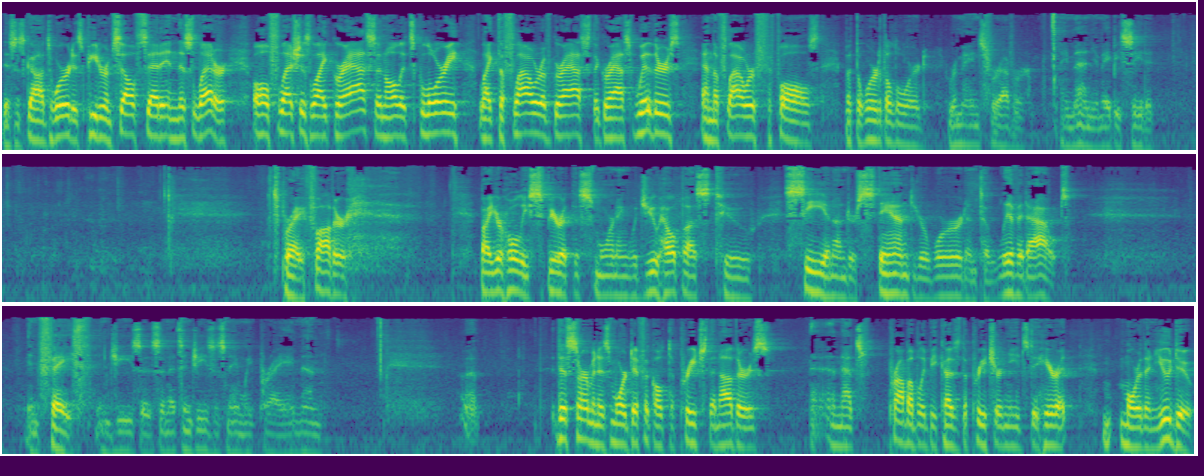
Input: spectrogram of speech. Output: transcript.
This is God's word, as Peter himself said in this letter. All flesh is like grass, and all its glory like the flower of grass. The grass withers, and the flower falls, but the word of the Lord remains forever. Amen. You may be seated. Let's pray. Father, by your Holy Spirit this morning, would you help us to see and understand your word and to live it out in faith in Jesus. And it's in Jesus' name we pray. Amen. Uh, this sermon is more difficult to preach than others, and that's probably because the preacher needs to hear it more than you do.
